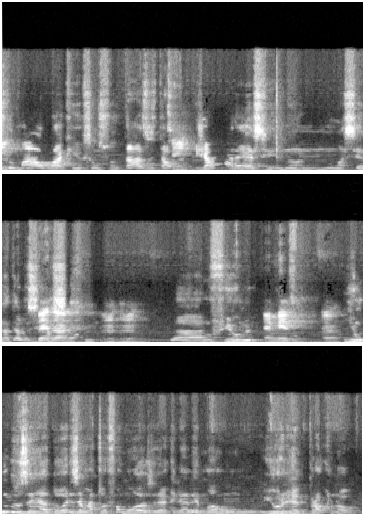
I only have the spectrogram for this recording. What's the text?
Sim. do mal lá, que são os fantasmas e tal, Sim. já aparece numa cena de alucinação uhum. no filme. É mesmo. É. E um dos lenhadores é um ator famoso, é aquele alemão Jürgen Prochnow.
